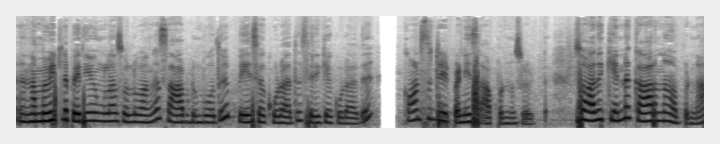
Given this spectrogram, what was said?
நம்ம வீட்டில் பெரியவங்களாம் சொல்லுவாங்க சாப்பிடும்போது பேசக்கூடாது சிரிக்கக்கூடாது கான்சென்ட்ரேட் பண்ணி சாப்பிடணும்னு சொல்லிட்டு. ஸோ அதுக்கு என்ன காரணம் அப்படின்னா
